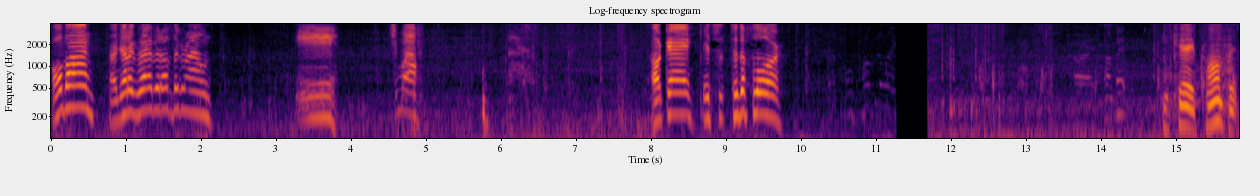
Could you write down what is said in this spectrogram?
Hold on, I gotta grab it off the ground. Eh, shmuff. Okay, it's to the floor. Okay, pump it.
